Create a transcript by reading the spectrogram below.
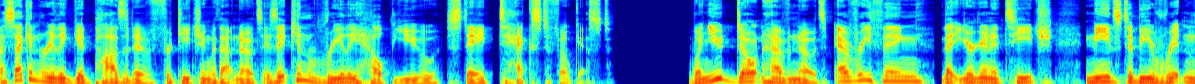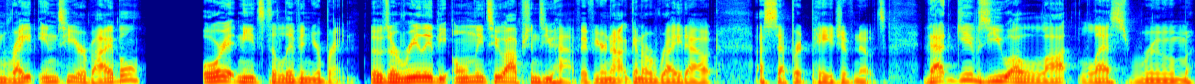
A second really good positive for teaching without notes is it can really help you stay text focused. When you don't have notes, everything that you're going to teach needs to be written right into your Bible or it needs to live in your brain. Those are really the only two options you have if you're not going to write out a separate page of notes. That gives you a lot less room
